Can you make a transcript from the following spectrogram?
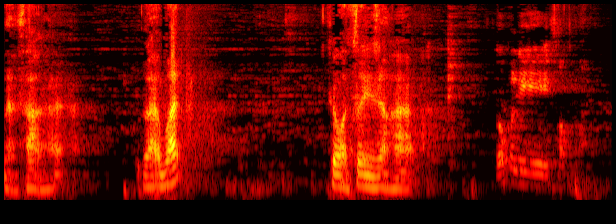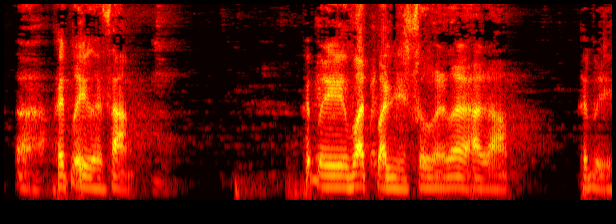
นั่นสร้างฮะ หลายวัดจังหวัดสุรินทร์ต่างหากลบบุรีสองวันเอ่อเพชรบุรีก็สร้างเพชรบุรีวัดปันดิตสุวรรณารามเพชรบุรี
